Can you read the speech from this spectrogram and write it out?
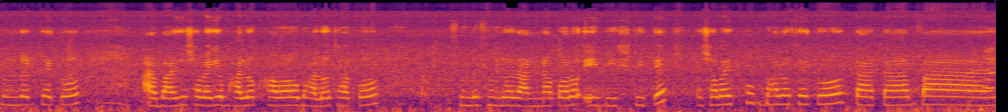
সুন্দর থেকো। আর বাড়িতে সবাইকে ভালো খাওয়াও, ভালো থাকো। সুন্দর সুন্দর রান্না করো এই বৃষ্টিতে। সবাই খুব ভালো থেকো। Tata, bye.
